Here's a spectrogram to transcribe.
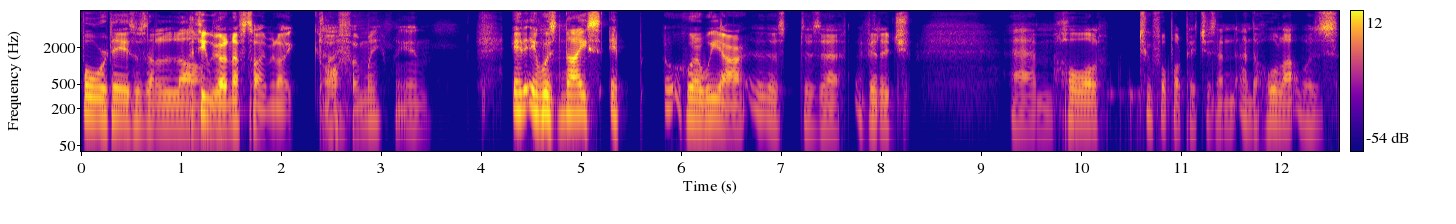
Four days was a long. I think we've got enough time, like, Time. off, haven't we? Again. it, it was nice. It where we are. There's there's a, a village um, hall, two football pitches, and and the whole lot was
